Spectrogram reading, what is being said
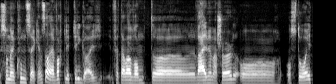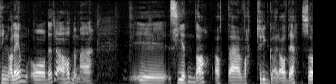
som en konsekvens av det ble litt tryggere, for at jeg var vant til å være med meg sjøl og, og stå i ting alene. Og det tror jeg jeg hadde med meg i, siden da, at jeg ble tryggere av det. Så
